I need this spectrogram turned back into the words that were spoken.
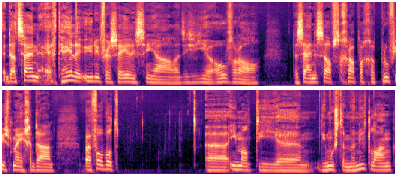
dat zijn echt hele universele signalen. Die zie je overal. Er zijn er zelfs grappige proefjes mee gedaan. Bijvoorbeeld uh, iemand die, uh, die moest een minuut lang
